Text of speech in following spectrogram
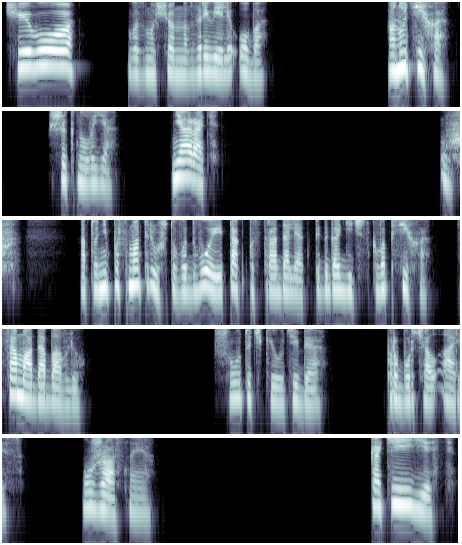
«Чего?» — возмущенно взревели оба. «А ну тихо!» — шикнула я. «Не орать!» Уф, а то не посмотрю, что вы двое и так пострадали от педагогического психа. Сама добавлю. Шуточки у тебя, пробурчал Арис. Ужасные. Какие есть.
